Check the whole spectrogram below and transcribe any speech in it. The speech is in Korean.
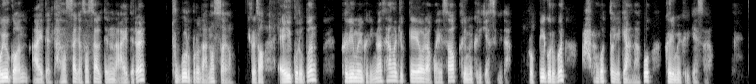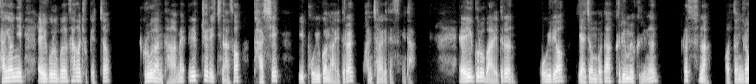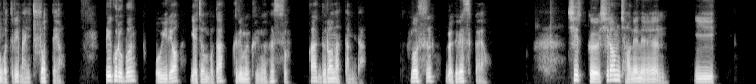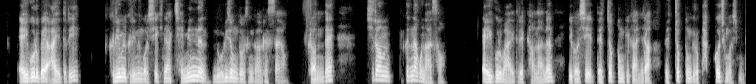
보육원 아이들, 5살, 6살 되는 아이들을 두 그룹으로 나눴어요. 그래서 A그룹은 그림을 그리면 상을 줄게요 라고 해서 그림을 그리게 했습니다. 그리고 B그룹은 아무것도 얘기 안 하고 그림을 그리게 했어요. 당연히 A그룹은 상을 줬겠죠? 그러고 난 다음에 일주일이 지나서 다시 이 보육원 아이들을 관찰하게 됐습니다. A그룹 아이들은 오히려 예전보다 그림을 그리는 횟수나 어떤 이런 것들이 많이 줄었대요. B그룹은 오히려 예전보다 그림을 그리는 횟수가 늘어났답니다. 그것은 왜 그랬을까요? 시, 그 실험 전에는 이 A그룹의 아이들이 그림을 그리는 것이 그냥 재밌는 놀이 정도로 생각을 했어요. 그런데 실험 끝나고 나서 A그룹 아이들의 변화는 이것이 내적 동기가 아니라 외적 동기로 바꿔준 것입니다.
